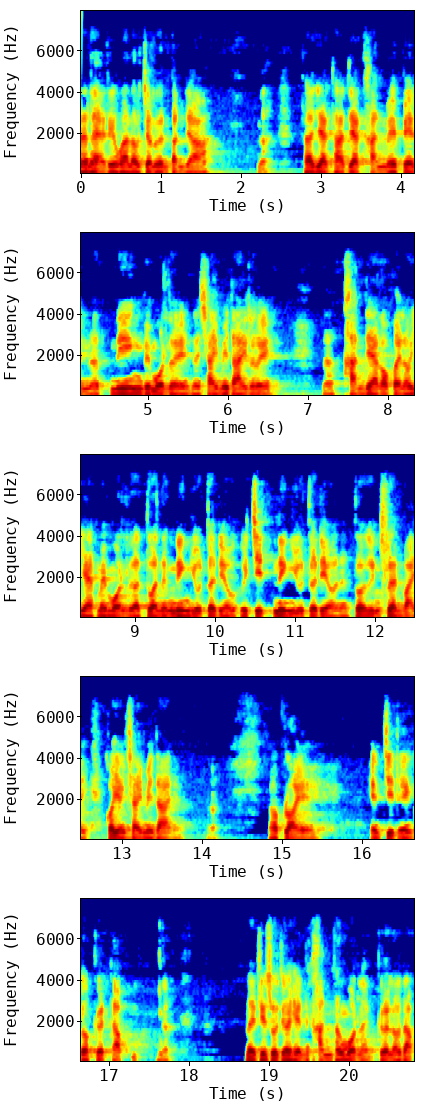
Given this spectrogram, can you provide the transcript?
นั่นแหละเรียกว่าเราเจริญปัญญานะถ้าแยกธาตุแยกขันไม่เป็นนะนิ่งไปหมดเลยนะใช้ไม่ได้เลยนะขันแยกออกไปแล้วแยกไม่หมดเหลือตัวหนึ่งนิ่งอยู่ตัวเดียว คือจิตนิ่งอยู่ตัวเดียวนะตัวอื่นเคลื่อนไหวก็ยังใช้ไม่ได้นะก็ปล่อย เห็นจิตเองก็เกิดดับนะในที่สุดจะเห็นขันทั้งหมดแล้วเกิดแล้วดับ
